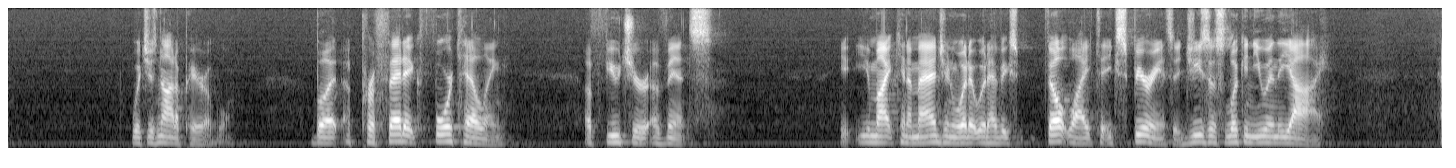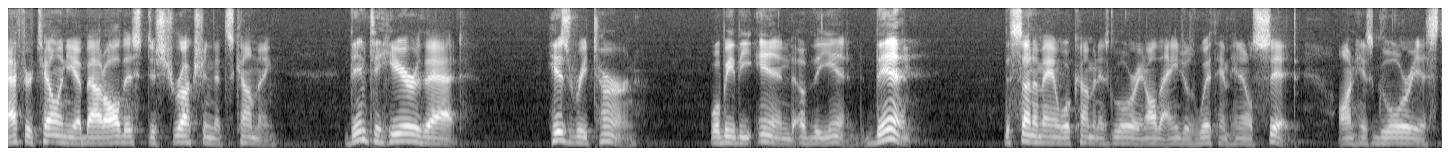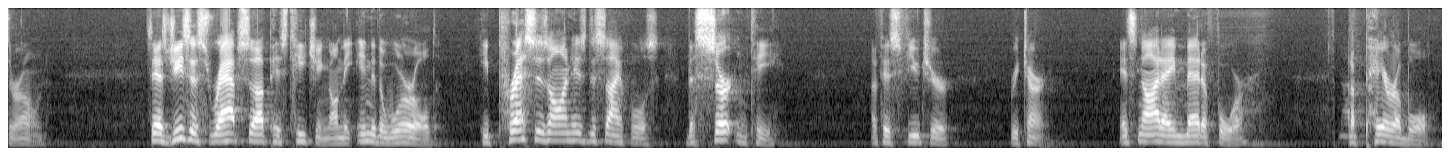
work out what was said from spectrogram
which is not a parable, but a prophetic foretelling of future events. You might can imagine what it would have felt like to experience it. Jesus looking you in the eye after telling you about all this destruction that's coming, then to hear that his return will be the end of the end. Then the Son of Man will come in his glory and all the angels with him, and he'll sit on his glorious throne. See, as Jesus wraps up his teaching on the end of the world, he presses on his disciples the certainty of his future return. It's not a metaphor, not a parable,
